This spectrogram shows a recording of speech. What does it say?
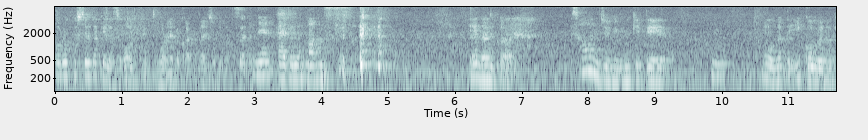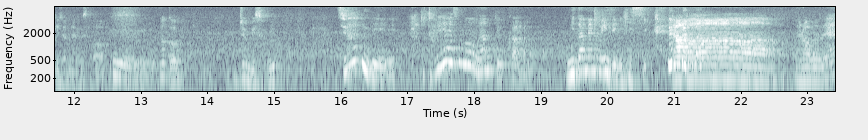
登録してるだけですごいって言ってもらえるから大丈夫です。そうだね。ありがとうございます えなんか30に向けてもうだって1個上なわけじゃないですか。うん、うん、なんか準備する？準備？とりあえずもうなんていうか見た目の維持に必死。ああなるほどね。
